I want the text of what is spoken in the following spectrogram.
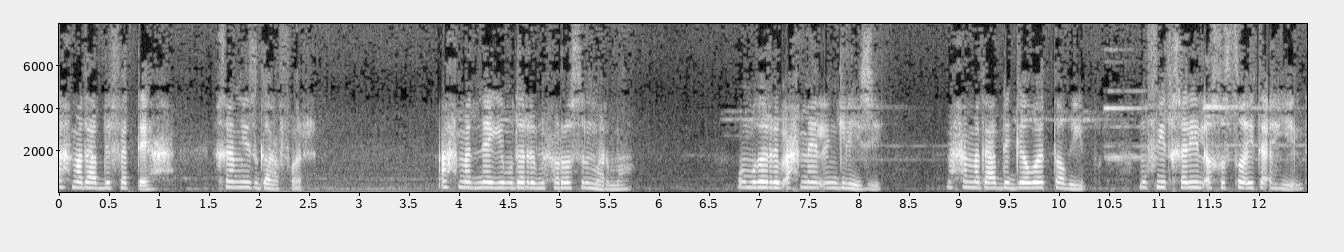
أحمد عبد الفتاح خميس جعفر أحمد ناجي مدرب لحراس المرمى ومدرب أحمال إنجليزي محمد عبد الجواد طبيب مفيد خليل أخصائي تأهيل.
